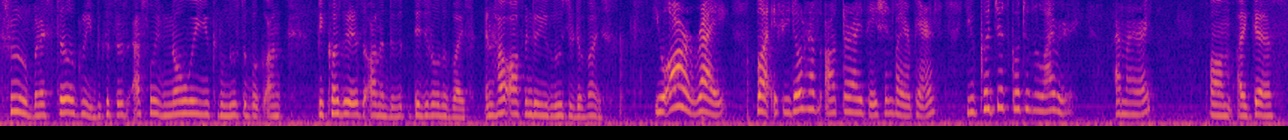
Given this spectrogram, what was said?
True, but I still agree because there's absolutely no way you can lose the book on because it is on a di- digital device. And how often do you lose your device? You are right, but if you don't have authorization by your parents, you could just go to the library. Am I right? Um, I guess.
